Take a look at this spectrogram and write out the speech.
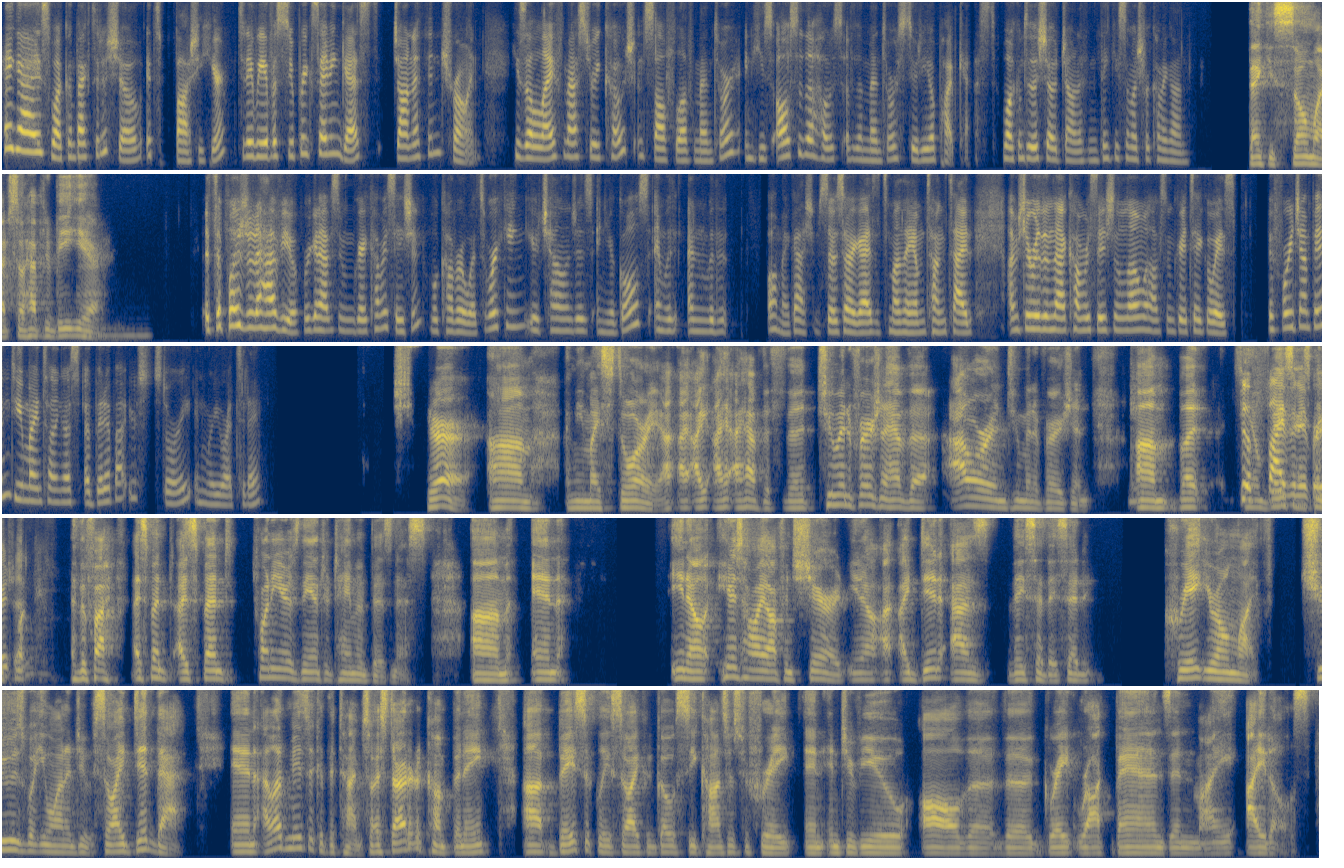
Hey guys, welcome back to the show. It's Bashi here. Today we have a super exciting guest, Jonathan Troen. He's a life mastery coach and self love mentor, and he's also the host of the Mentor Studio podcast. Welcome to the show, Jonathan. Thank you so much for coming on. Thank you so much. So happy to be here. It's a pleasure to have you. We're gonna have some great conversation. We'll cover what's working, your challenges, and your goals. And with and with oh my gosh, I'm so sorry, guys. It's Monday. I'm tongue tied. I'm sure within that conversation alone, we'll have some great takeaways. Before we jump in, do you mind telling us a bit about your story and where you are today? Sure. Um, I mean, my story. I I I have the the two minute version. I have the hour and two minute version. Um, but so you know, five minute version. The five. I spent I spent twenty years in the entertainment business. Um, and you know, here's how I often share it. You know, I, I did as they said. They said, create your own life. Choose what you want to do. So I did that and I loved music at the time. So I started a company uh, basically so I could go see concerts for free and interview all the, the great rock bands and my idols.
